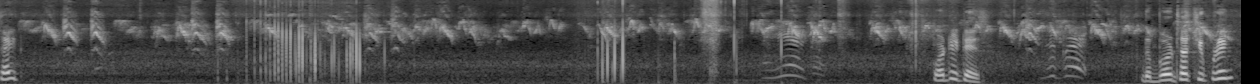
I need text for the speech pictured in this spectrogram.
Side. What it is? The birds are chirping.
